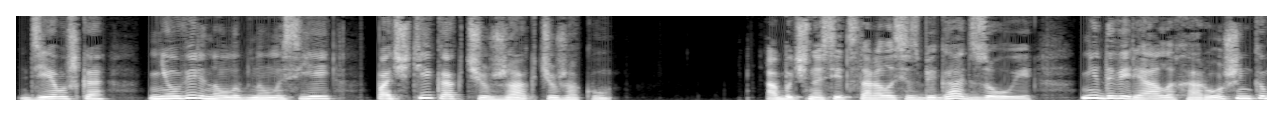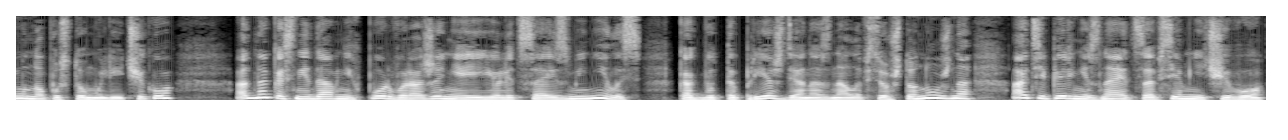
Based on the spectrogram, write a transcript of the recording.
Девушка неуверенно улыбнулась ей, почти как чужак чужаку. Обычно Сид старалась избегать Зои, не доверяла хорошенькому, но пустому личику, однако с недавних пор выражение ее лица изменилось, как будто прежде она знала все, что нужно, а теперь не знает совсем ничего,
